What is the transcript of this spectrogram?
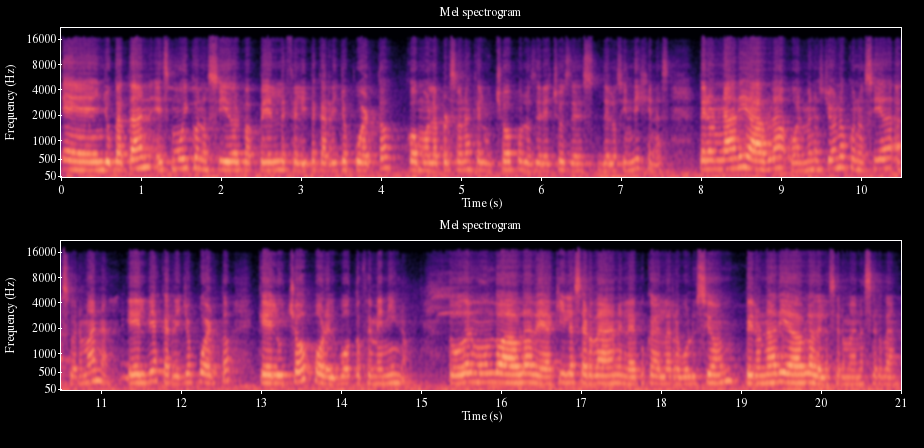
en Yucatán es muy conocido el papel de Felipe Carrillo Puerto como la persona que luchó por los derechos de, los indígenas, pero nadie habla, o al menos yo no conocía a su hermana, Elvia Carrillo Puerto, que luchó por el voto femenino. Todo el mundo habla de Aquiles Cerdán en la época de la Revolución, pero nadie habla de las hermanas Cerdán.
